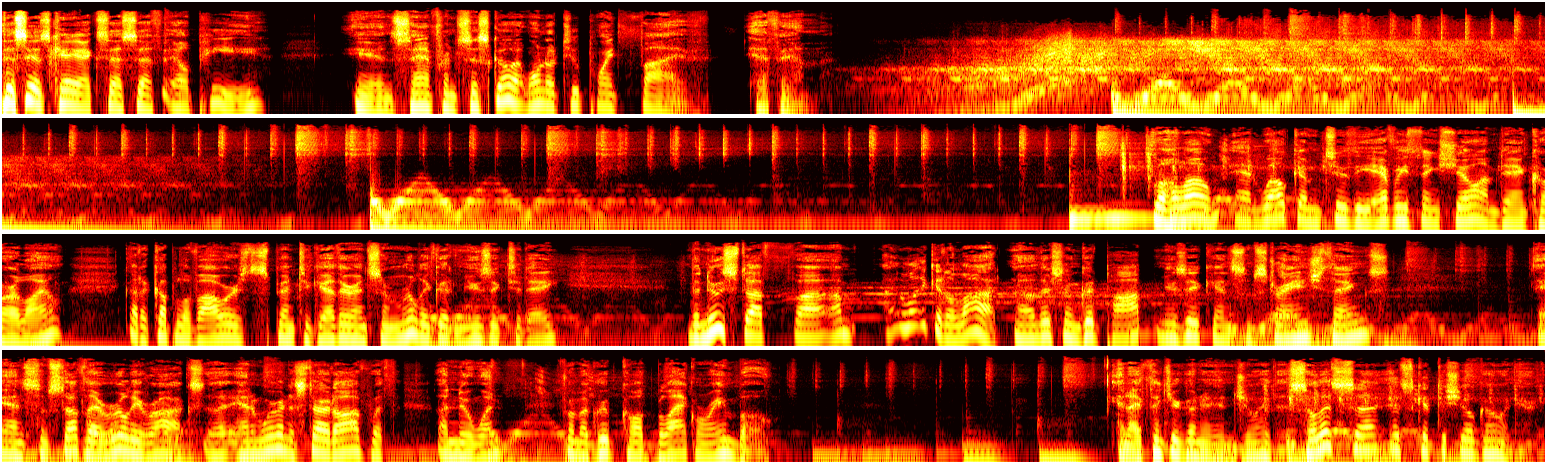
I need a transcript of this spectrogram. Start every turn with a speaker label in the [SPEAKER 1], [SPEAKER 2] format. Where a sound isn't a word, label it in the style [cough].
[SPEAKER 1] This is KXSFLP in San Francisco at 102.5 FM. Well, hello and welcome to the Everything Show. I'm Dan Carlisle. Got a couple of hours to spend together and some really good music today. The new stuff, uh, i like it a lot. Uh, there's some good pop music and some strange things, and some stuff that really rocks. Uh, and we're going to start off with a new one from a group called Black Rainbow. And I think you're going to enjoy this. So let's uh, let's get the show going here.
